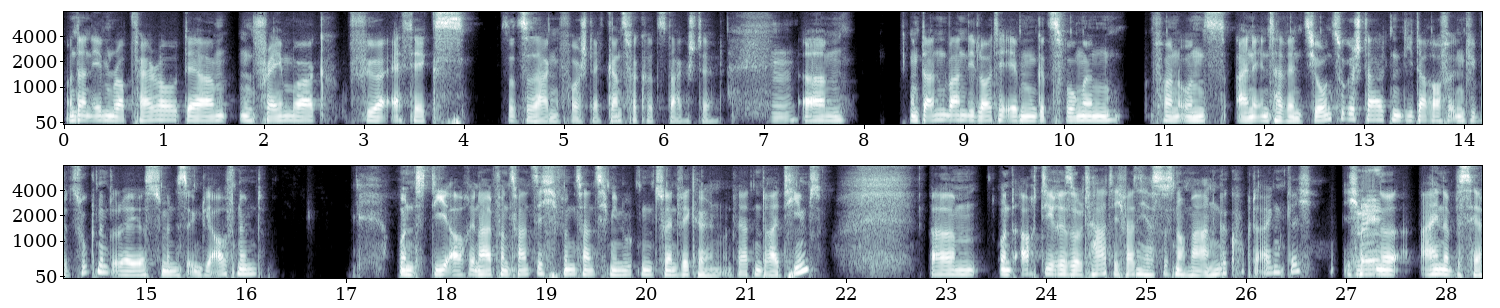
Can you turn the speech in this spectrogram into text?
Und dann eben Rob Farrow, der ein Framework für Ethics sozusagen vorstellt, ganz verkürzt dargestellt. Mhm. Ähm, und dann waren die Leute eben gezwungen, von uns eine Intervention zu gestalten, die darauf irgendwie Bezug nimmt oder das zumindest irgendwie aufnimmt und die auch innerhalb von 20, 25 Minuten zu entwickeln. Und wir hatten drei Teams. Ähm, und auch die Resultate, ich weiß nicht, hast du es nochmal angeguckt eigentlich? Ich nee. habe eine, eine bisher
